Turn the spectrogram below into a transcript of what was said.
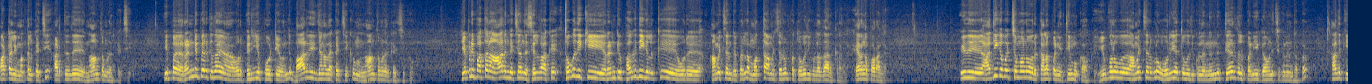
பாட்டாளி மக்கள் கட்சி அடுத்தது நாம் தமிழர் கட்சி. இப்போ ரெண்டு பேருக்கு தான் ஒரு பெரிய போட்டி வந்து பாரதிய ஜனதா கட்சிக்கும் நாம் தமிழர் கட்சிக்கும். எப்படி பார்த்தாலும் ஆளுங்கட்சி அந்த செல்வாக்கு தொகுதிக்கு ரெண்டு பகுதிகளுக்கு ஒரு அமைச்சர்ன்ற பேரில் மொத்த அமைச்சரும் இப்போ தொகுதிக்குள்ளே தான் இருக்கிறாங்க இறங்க போகிறாங்க இது அதிகபட்சமான ஒரு களப்பணி திமுகவுக்கு. இவ்வளவு அமைச்சர்களும் ஒரே தொகுதிக்குள்ளே நின்று தேர்தல் பணியை கவனிச்சுக்கணுன்றப்ப அதுக்கு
